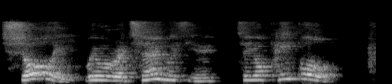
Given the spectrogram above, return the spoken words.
Surely we will return with you to your people.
